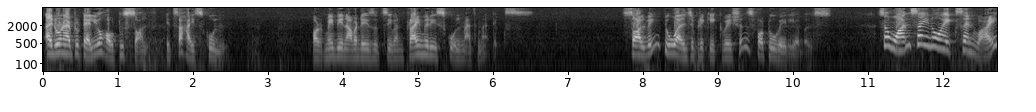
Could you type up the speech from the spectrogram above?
I do not have to tell you how to solve, it is a high school or maybe nowadays it is even primary school mathematics. Solving two algebraic equations for two variables. So, once I know x and y,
